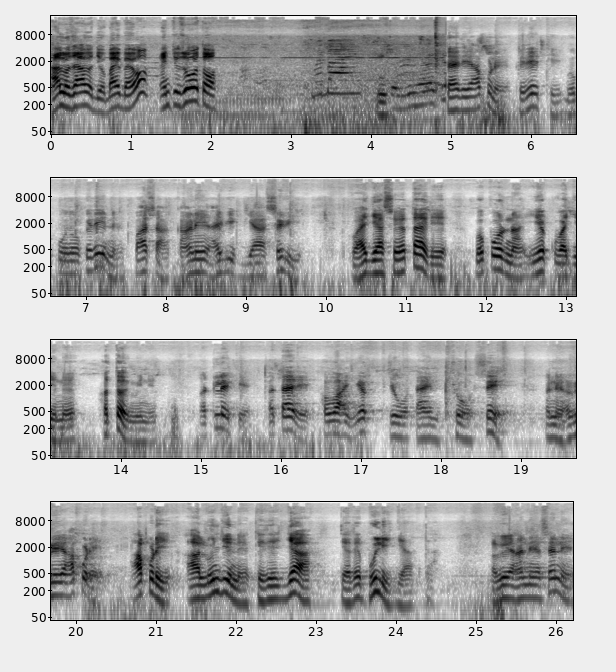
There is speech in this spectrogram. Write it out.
હાલો જાવ દો બાય બાય હો. અહીંથી જોવો તો. ત્યારે આપણે ઘરેથી બપોરો કરીને પાછા કાણે આવી ગયા સવી વાગ્યા છે અત્યારે બપોરના એક વાગીને સત્તર મિનિટ. એટલે કે અત્યારે હવા એક જેવો ટાઈમ થયો છે. અને હવે આપણે આપણી આ લુંજીને ઘરે ગયા ત્યારે ભૂલી ગયા હતા. હવે આને છે ને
